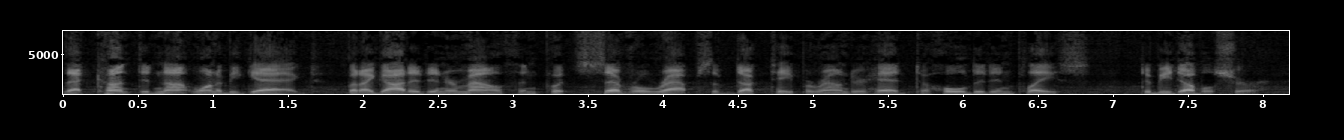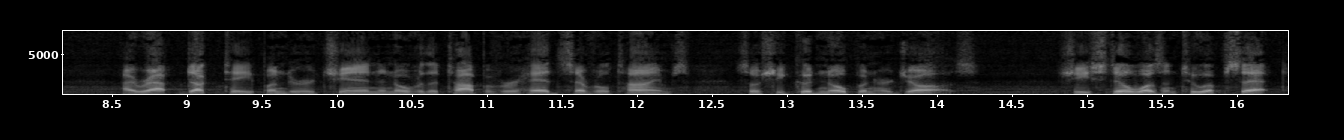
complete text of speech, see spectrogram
That cunt did not want to be gagged, but I got it in her mouth and put several wraps of duct tape around her head to hold it in place, to be double sure. I wrapped duct tape under her chin and over the top of her head several times so she couldn't open her jaws. She still wasn't too upset,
